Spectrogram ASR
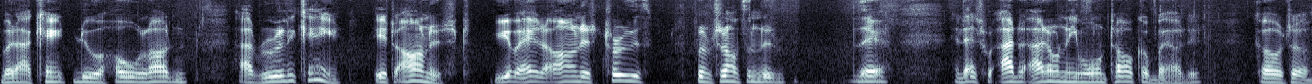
But I can't do a whole lot. and I really can't. It's honest. You ever had an honest truth from something there? And that's what I, I don't even want to talk about it. Because, uh,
